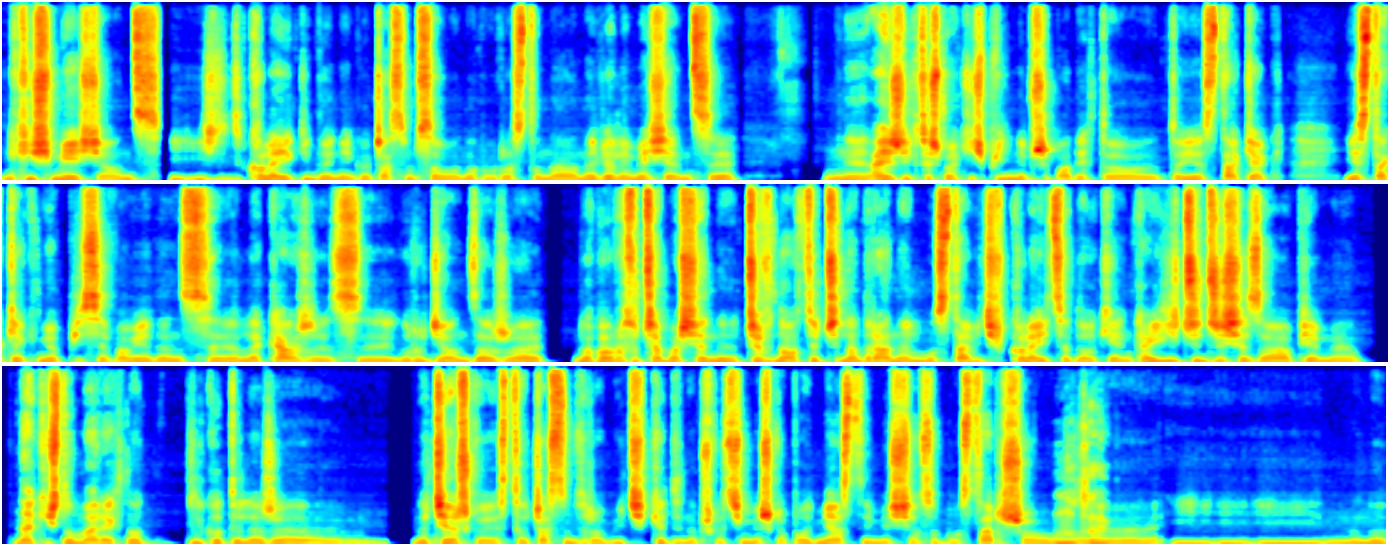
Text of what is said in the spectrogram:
jakiś miesiąc i, i kolejki do niego czasem są no, po prostu na, na wiele miesięcy. A jeżeli ktoś ma jakiś pilny przypadek, to, to jest, tak jak, jest tak, jak mi opisywał jeden z lekarzy z Grudziądza, że no po prostu trzeba się czy w nocy, czy nad ranem ustawić w kolejce do okienka i liczyć, że się załapiemy na jakiś numerek. No tylko tyle, że no ciężko jest to czasem zrobić, kiedy na przykład się mieszka pod miastem, jest się osobą starszą no tak. E, i, i, i no, no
